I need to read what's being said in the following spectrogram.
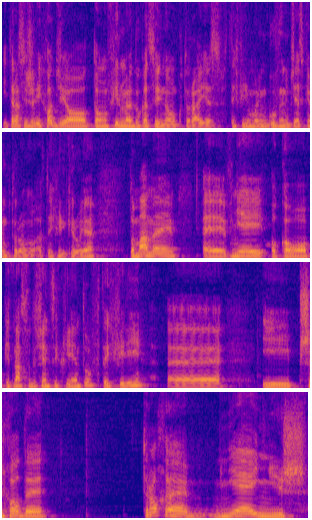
I teraz, jeżeli chodzi o tą firmę edukacyjną, która jest w tej chwili moim głównym dzieckiem, którą w tej chwili kieruję, to mamy y, w niej około 15 tysięcy klientów w tej chwili i przychody trochę mniej niż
